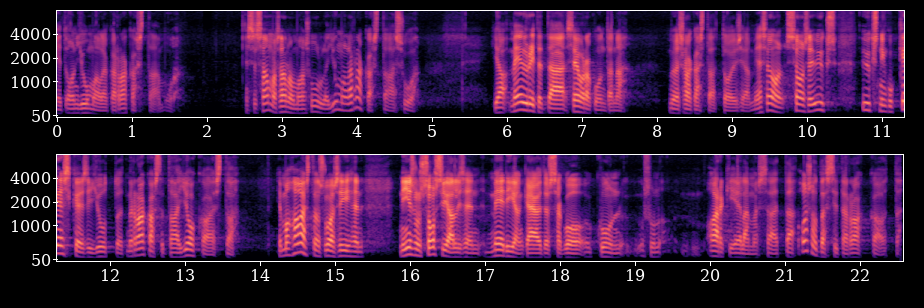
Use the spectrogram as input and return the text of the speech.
että on Jumala, joka rakastaa mua. Ja se sama sanoma on sulle, Jumala rakastaa sua. Ja me yritetään seurakuntana myös rakastaa toisiamme. Ja se on se, on se yksi, yksi niin kuin keskeisin juttu, että me rakastetaan jokaista. Ja mä haastan sua siihen niin sun sosiaalisen median käytössä kuin, kuin sun arkielämässä, että osoita sitä rakkautta.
